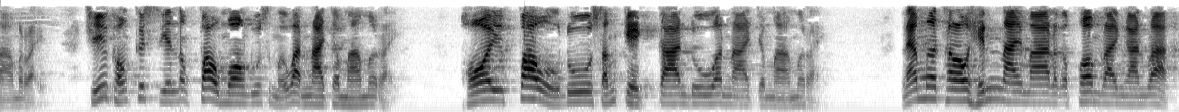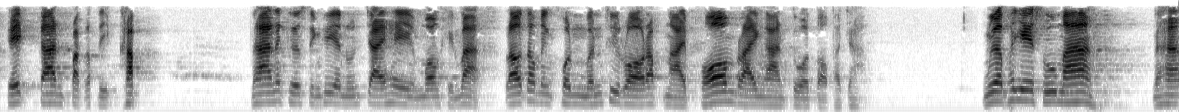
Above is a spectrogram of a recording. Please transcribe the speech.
มาเมื่อไหร่ ชีวิตของคริสเตียนต้องเฝ้ามองดูเสมอว่านายจะมาเมื่อไหร่ คอยเฝ้าดูสังเกตการดูว่านายจะมาเมื่อไหร่ และเมื่อถ้าเราเห็นนายมาเราก็พร้อมรายงานว่าเหตุการณ์ปกติครับนะนั่นคือสิ่งที่จะหนุนใจให้มองเห็นว่า เราต้องเป็นคนเหมือนที่รอรับนายพร้อมรายงานตัวต่อพระเจ้า เมื่อพระเยซูมานะฮะ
